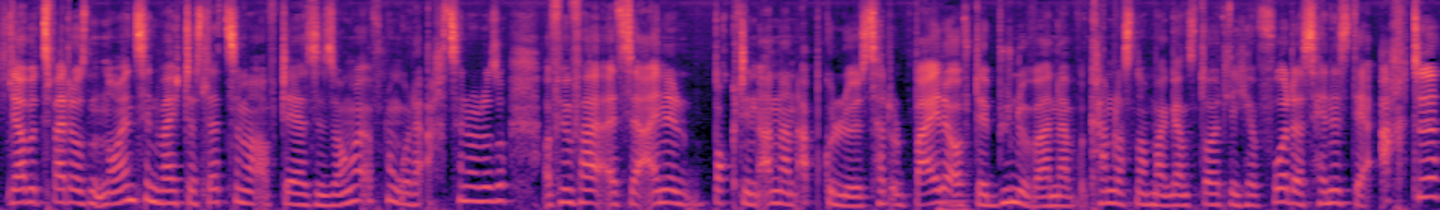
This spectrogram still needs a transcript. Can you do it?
ich glaube 2019 war ich das letzte Mal auf der Saisoneröffnung oder 18 oder so. Auf jeden Fall, als der eine Bock den anderen abgelöst hat und beide auf der Bühne waren, da kam das nochmal ganz deutlich hervor, dass Hennes der Achte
